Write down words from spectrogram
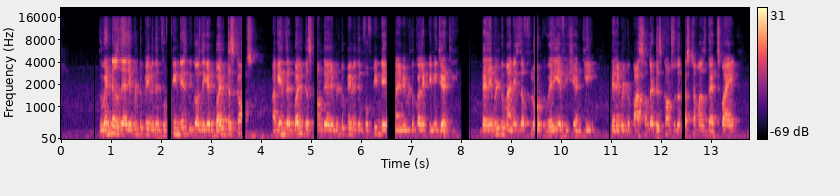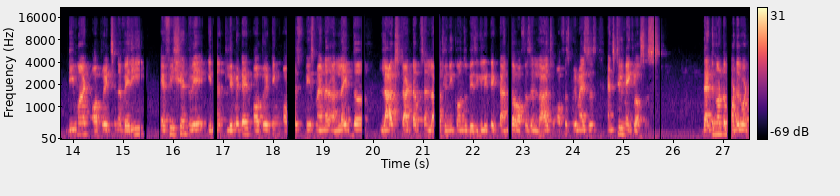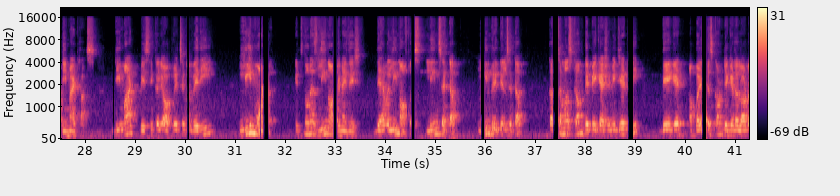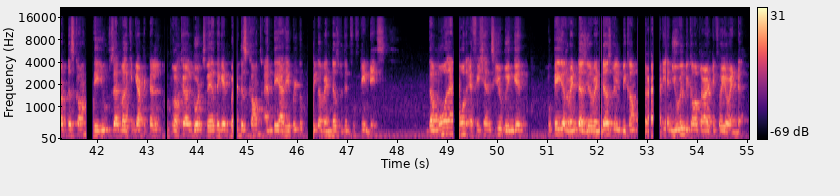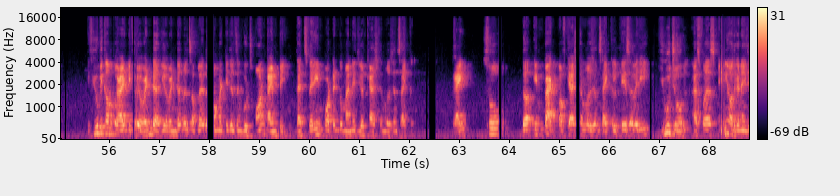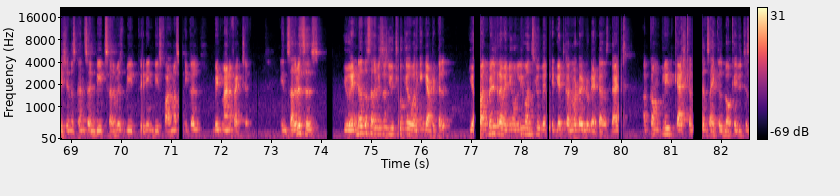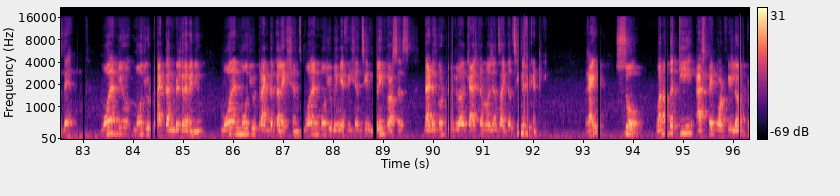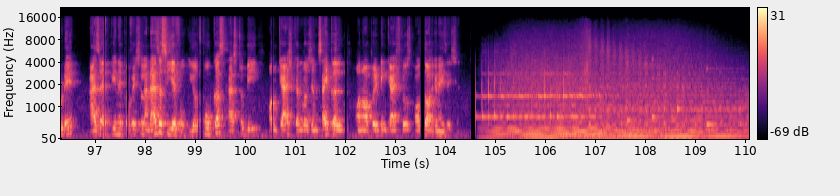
To vendors, they are able to pay within 15 days because they get bulk discounts. Against that bulk discount, they are able to pay within 15 days and I'm able to collect immediately. They're able to manage the float very efficiently. They're able to pass on the discounts to the customers. That's why DMart operates in a very efficient way in a limited operating office space manner, unlike the large startups and large unicorns who basically take tons of office and large office premises and still make losses. That is not the model what DMart has. DMart basically operates in a very lean model. It's known as lean organization. They have a lean office, lean setup, lean retail setup. Customers come, they pay cash immediately. they get a bulk discount, they get a lot of discount, they use their working capital to procure goods where they get bulk discounts and they are able to pay the vendors within 15 days. The more and more efficiency you bring in to pay your vendors, your vendors will become a priority and you will become a priority for your vendor. If you become a priority for your vendor, your vendor will supply the raw materials and goods on time to you. That's very important to manage your cash conversion cycle, right? So the impact of cash conversion cycle plays a very huge role as far as any organization is concerned, be it service, be it trading, be it pharmaceutical, be it manufacturing. In services, you render the services, you choke your working capital, you have unbilled revenue. Only once you bill, it gets converted into debtors. That's a complete cash conversion cycle blockage which is there. More and you, more you track the unbilled revenue, more and more you track the collections, more and more you bring efficiency in billing process. That is going to improve the cash conversion cycle significantly, right? So one of the key aspect what we learned today as a FP&A professional and as a CFO, your focus has to be on cash conversion cycle on operating cash flows of the organization.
